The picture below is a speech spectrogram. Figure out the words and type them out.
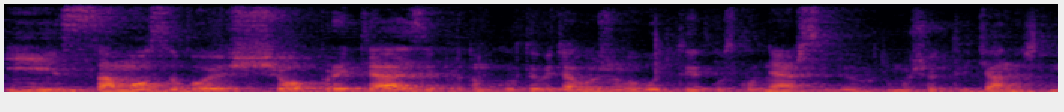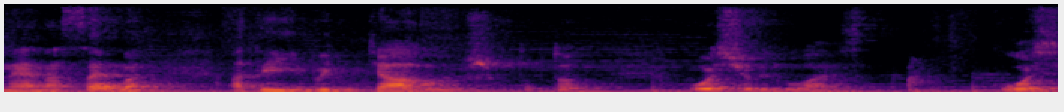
І само собою, що при тязі, при тому, коли ти витягуєш голову, ти ускладняєш собі рух, тому що ти тягнеш не на себе, а ти її витягуєш. Тобто ось що відбувається. Ось,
